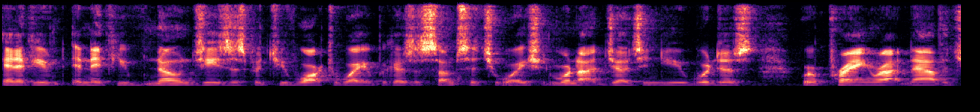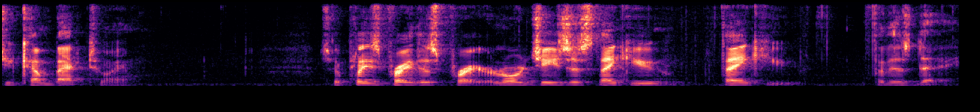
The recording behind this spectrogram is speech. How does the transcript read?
And if you and if you've known Jesus but you've walked away because of some situation, we're not judging you. We're just we're praying right now that you come back to him. So please pray this prayer. Lord Jesus, thank you, thank you for this day.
